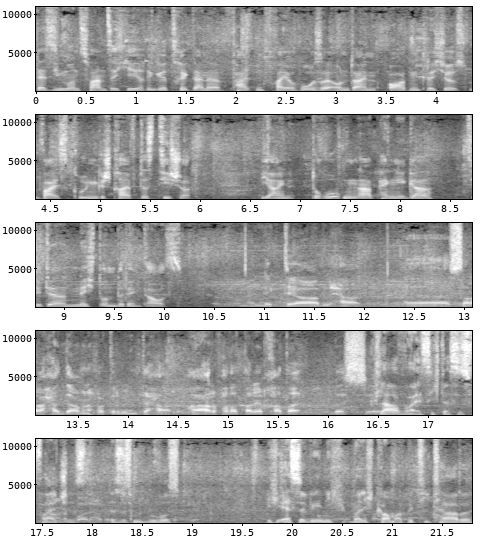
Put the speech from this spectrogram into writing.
Der 27-Jährige trägt eine faltenfreie Hose und ein ordentliches, weiß-grün gestreiftes T-Shirt. Wie ein Drogenabhängiger sieht er nicht unbedingt aus. Klar weiß ich, dass es falsch ist. Das ist mir bewusst. Ich esse wenig, weil ich kaum Appetit habe.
